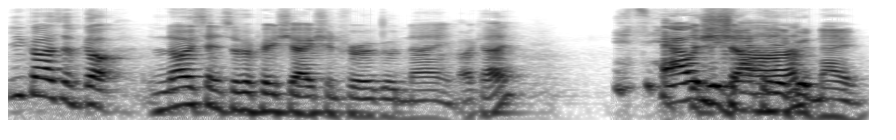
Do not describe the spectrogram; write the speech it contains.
You guys have got no sense of appreciation for a good name, okay? It's how is exactly a good name.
